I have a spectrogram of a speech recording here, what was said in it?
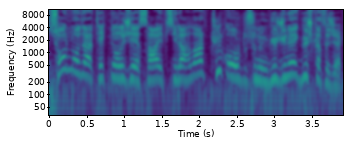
Son model teknolojiye sahip silahlar Türk ordusunun gücüne güç katacak.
